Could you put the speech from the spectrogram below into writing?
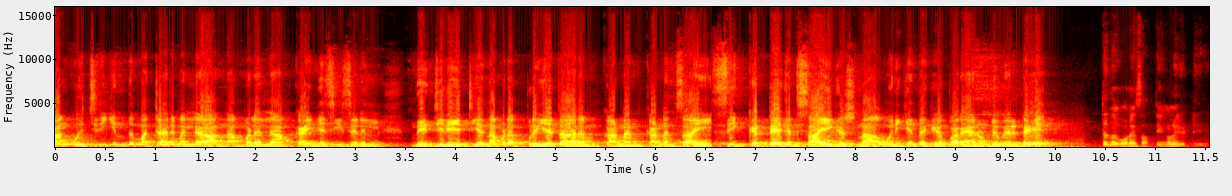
പങ്കുവച്ചിരിക്കുന്നത് മറ്റാരുമല്ല. നമ്മളെല്ലാം കഴിഞ്ഞ സീസണിൽ നെഞ്ചിലേറ്റിയ നമ്മുടെ പ്രിയ താരം കണ്ണൻ. കണ്ണൻ സായി സീക്രട്ട് ഏജന്റ് സായി കൃഷ്ണ എനിക്ക് എന്തൊക്കെയോ പറയാനുണ്ട്. വരട്ടെ. കുറെ സത്യങ്ങൾ കിട്ടിയത്.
